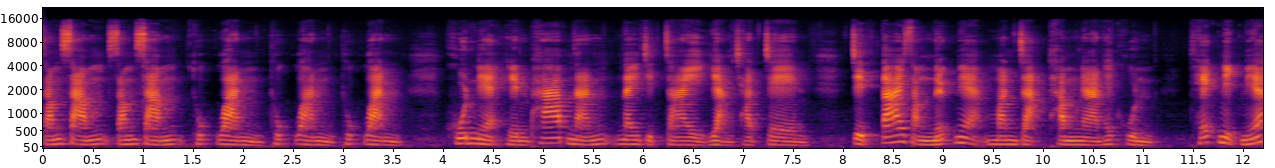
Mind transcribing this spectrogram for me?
ซ้ำๆซ้ำๆทุกวัน ทุกวัน ทุกวัน คุณเนี่ยเห็นภาพนั้นในจิตใจอย่างชัดเจน จิตใต้สำนึกเนี่ยมันจะทำงานให้คุณ เทคนิคเนี้ย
